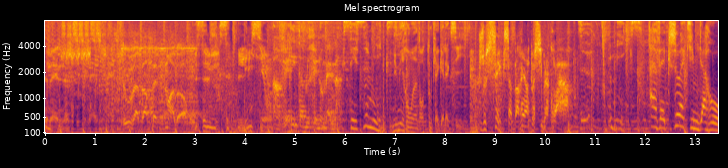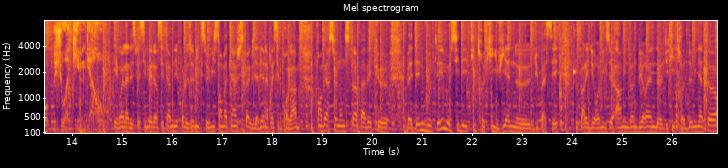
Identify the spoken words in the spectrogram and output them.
Semaine, Tout va parfaitement à bord. The Mix, l'émission. Un véritable phénomène. C'est The Mix. Numéro 1 dans toute la galaxie. Je sais que ça paraît impossible à croire. The Mix. Avec Joachim Garraud. Joachim Garraud. Et voilà, les Space Invaders, c'est terminé pour le The Mix 821. J'espère que vous avez bien apprécié le programme en version non-stop avec euh, bah, des nouveautés, mais aussi des titres qui viennent euh, du passé. Je veux parler du remix de Armin Van Buren euh, du titre Dominator.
